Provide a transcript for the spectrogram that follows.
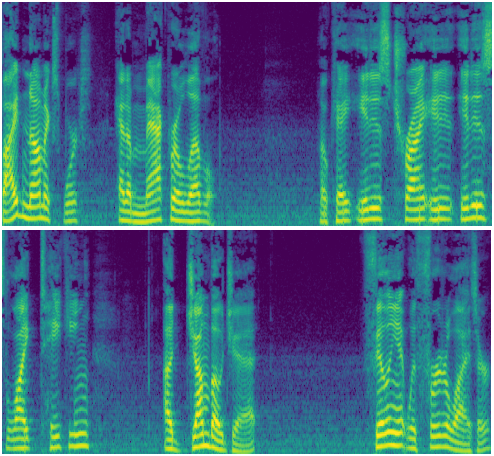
Bidenomics works at a macro level. Okay? It is try it, it is like taking a jumbo jet, filling it with fertilizer,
